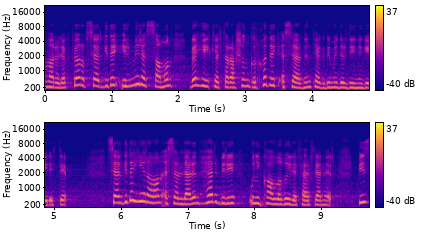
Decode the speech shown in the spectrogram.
Anar Ələkbərov sərgidə 20 rəssamın və heykəltaraşın 40-dək əsərinin təqdim edildiyini qeyd etdi. Sərgidə yer alan əsərlərin hər biri unikallığı ilə fərqlənir. Biz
